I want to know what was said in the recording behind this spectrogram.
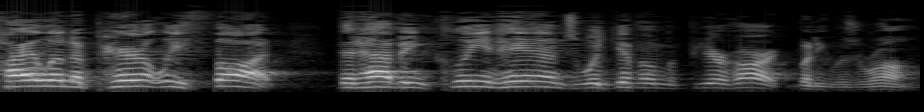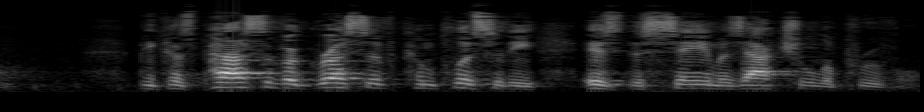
Pilate apparently thought that having clean hands would give him a pure heart, but he was wrong. Because passive aggressive complicity is the same as actual approval.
